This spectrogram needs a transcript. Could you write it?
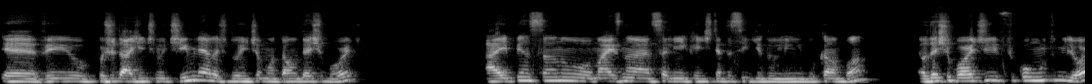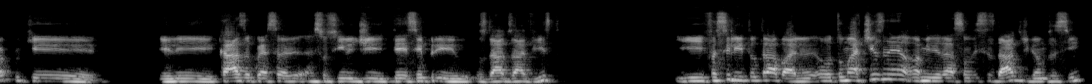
é, veio ajudar a gente no time, né? Ela ajudou a gente a montar um dashboard. Aí, pensando mais nessa linha que a gente tenta seguir do Lean do Kanban, o dashboard ficou muito melhor, porque ele casa com esse raciocínio de ter sempre os dados à vista e facilita o trabalho. Automatiza né, a mineração desses dados, digamos assim,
